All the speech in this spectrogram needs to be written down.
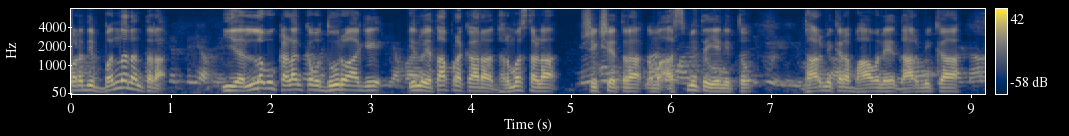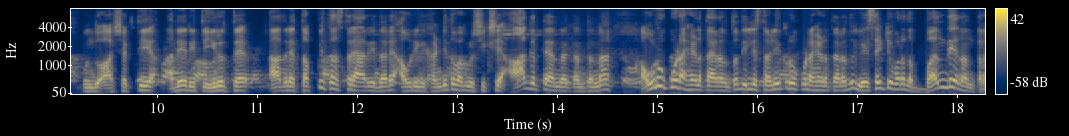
ವರದಿ ಬಂದ ನಂತರ ಈ ಎಲ್ಲವೂ ಕಳಂಕವು ದೂರ ಆಗಿ ಇನ್ನು ಯಥಾ ಪ್ರಕಾರ ಧರ್ಮಸ್ಥಳ ಶ್ರೀ ಕ್ಷೇತ್ರ ನಮ್ಮ ಅಸ್ಮಿತೆ ಏನಿತ್ತು? ಧಾರ್ಮಿಕರ ಭಾವನೆ, ಧಾರ್ಮಿಕ ಒಂದು ಆ ಶಕ್ತಿ ಅದೇ ರೀತಿ ಇರುತ್ತೆ. ಆದರೆ ತಪ್ಪಿತಸ್ಥರು ಯಾರಿದ್ದಾರೆ, ಅವರಿಗೆ ಖಂಡಿತವಾಗ್ಲೂ ಶಿಕ್ಷೆ ಆಗುತ್ತೆ ಅನ್ನೋಕ್ಕಂತನ್ನ ಅವರು ಕೂಡ ಹೇಳ್ತಾ ಇರೋಂಥದ್ದು ಇಲ್ಲಿ ಸ್ಥಳೀಕರು ಕೂಡ ಹೇಳ್ತಾ ಇರೋದು, ಎಸ್ ಐ ಟಿ ವರದ ಬಂದೇ ನಂತರ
